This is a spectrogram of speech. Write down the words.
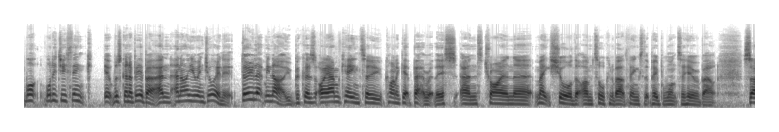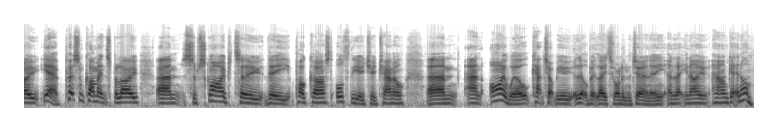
what what did you think it was going to be about? And and are you enjoying it? Do let me know because i am keen to kind of get better at this and try and uh, make sure that i'm talking about things that people want to hear about. So yeah put some comments below. Um, subscribe to the podcast or to the youtube channel. Um, and i will catch up with you a little bit later on in the journey and let you know how i'm getting on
